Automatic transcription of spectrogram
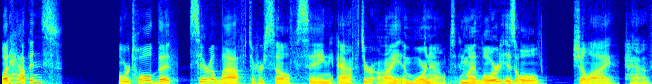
what happens? Well, we're told that Sarah laughed to herself, saying, After I am worn out and my Lord is old, shall I have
